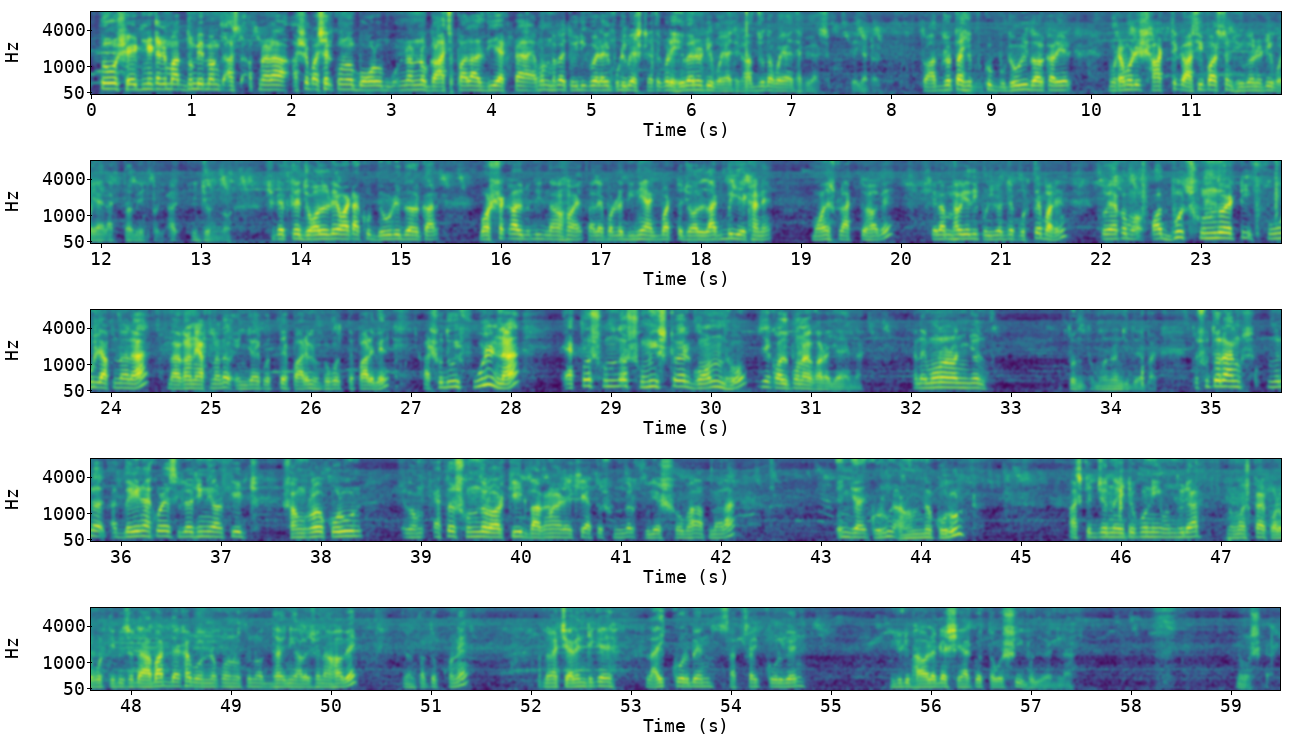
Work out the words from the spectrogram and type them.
তো শেড নেটের মাধ্যমে এবং আপনারা আশেপাশের কোনো বড় অন্যান্য গাছপালা দিয়ে একটা এমনভাবে তৈরি করে রাখেন পরিবেশ যাতে করে হিউম্যানিটি বজায় থাকে, আর্দ্রতা বজায় থাকে গাছ জায়গাটার তো আর্দ্রতা খুব জরুরি দরকারের, মোটামুটি ষাট থেকে আশি পার্সেন্ট হিউম্যানিটি বজায় রাখতে হবে এর জন্য। সেক্ষেত্রে জল দেওয়াটা খুব জরুরি দরকার। বর্ষাকাল যদি না হয়, তাহলে পরে দিনে একবার তো জল লাগবেই এখানে। ময়েস রাখতে হবে। সেরকমভাবে যদি পরিচর্যা করতে পারেন, তো এরকম অদ্ভুত সুন্দর একটি ফুল আপনারা বাগানে আপনারা এনজয় করতে পারবেন, উপভোগ করতে পারবেন। আর শুধু ওই ফুল না, এত সুন্দর সুমিষ্ট এর গন্ধ যে কল্পনা করা যায় না। মানে মনোরঞ্জন অত্যন্ত মনোরঞ্জিত ব্যাপার। তো সুতরাং দেরি না করে সিলোজিনি অর্কিড সংগ্রহ করুন এবং এত সুন্দর অর্কিড বাগানে রেখে এত সুন্দর ফুলের শোভা আপনারা এনজয় করুন, আনন্দ করুন। আজকের জন্য এটুকুনি বন্ধুরা। নমস্কার, পরবর্তী এপিসোডে আবার দেখাবো। অন্য কোনো নতুন অধ্যায় নিয়ে আলোচনা হবে। এবং ততক্ষণে আপনারা চ্যানেলটিকে লাইক করবেন সাবস্ক্রাইব করবেন। ভিডিওটি ভালো লাগলে শেয়ার করতে অবশ্যই ভুলবেন না। নমস্কার।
